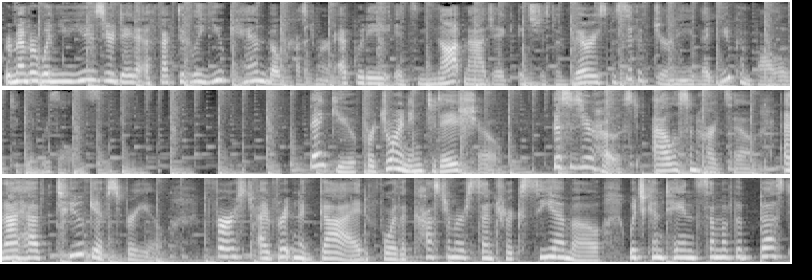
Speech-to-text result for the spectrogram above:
Remember, when you use your data effectively, you can build customer equity. It's not magic. It's just a very specific journey that you can follow to get results. Thank you for joining today's show. This is your host, Allison Hartsoe, and I have two gifts for you. First, I've written a guide for the customer centric CMO, which contains some of the best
